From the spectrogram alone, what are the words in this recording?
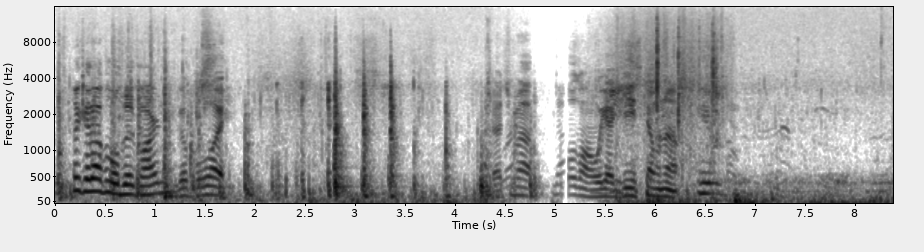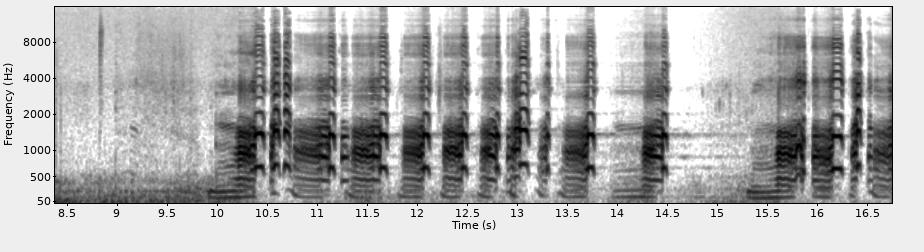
Let's pick it up a little bit, Martin. Good boy. Catch him up. Hold on, we got geese coming up. Here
